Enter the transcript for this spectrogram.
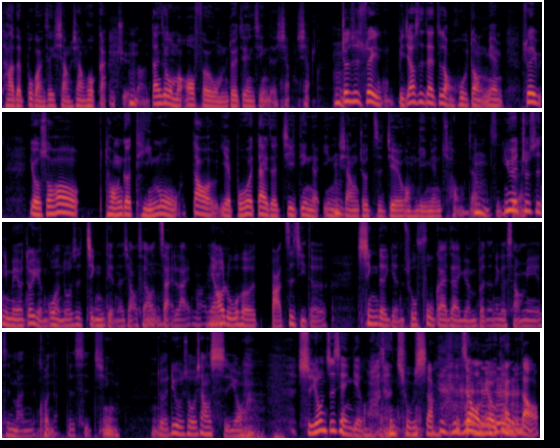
他的，不管是想象或感觉嘛，但是我们 offer 我们对这件事情的想象。就是，所以比较是在这种互动里面，所以有时候同一个题目，倒也不会带着既定的印象就直接往里面冲这样子。因为就是你们有都演过很多是经典的角色要再来嘛，你要如何把自己的新的演出覆盖在原本的那个上面，也是蛮困难的事情。对，例如说像使用 使用之前演《华灯初上》，虽然我没有看到。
